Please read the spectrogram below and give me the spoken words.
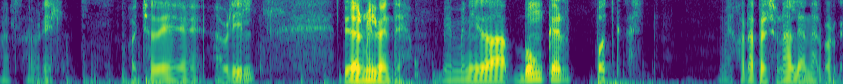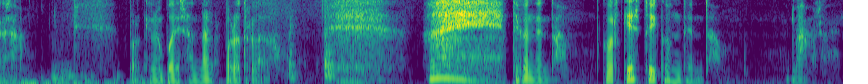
Marzo, abril. 8 de abril de 2020. Bienvenido a Bunker Podcast. Mejora personal de andar por casa. Porque no puedes andar por otro lado. Ay, estoy contento. ¿Por qué estoy contento? Vamos a ver.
